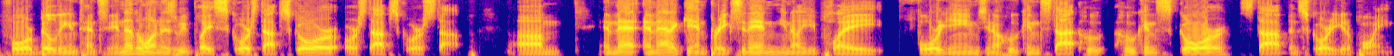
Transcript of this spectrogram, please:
for building intensity. Another one is we play score, stop, score, or stop, score, stop. Um, and that and that again breaks it in. You know, you play four games. You know, who can stop, who who can score, stop, and score. You get a point.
